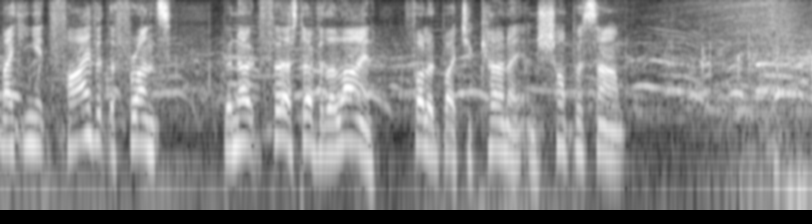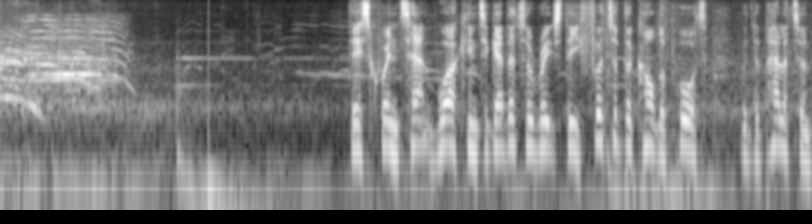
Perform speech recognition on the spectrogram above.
making it five at the front. Benoot first over the line, followed by Ciccone and Champoussin. This quintet working together to reach the foot of the Col de Porte with the peloton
